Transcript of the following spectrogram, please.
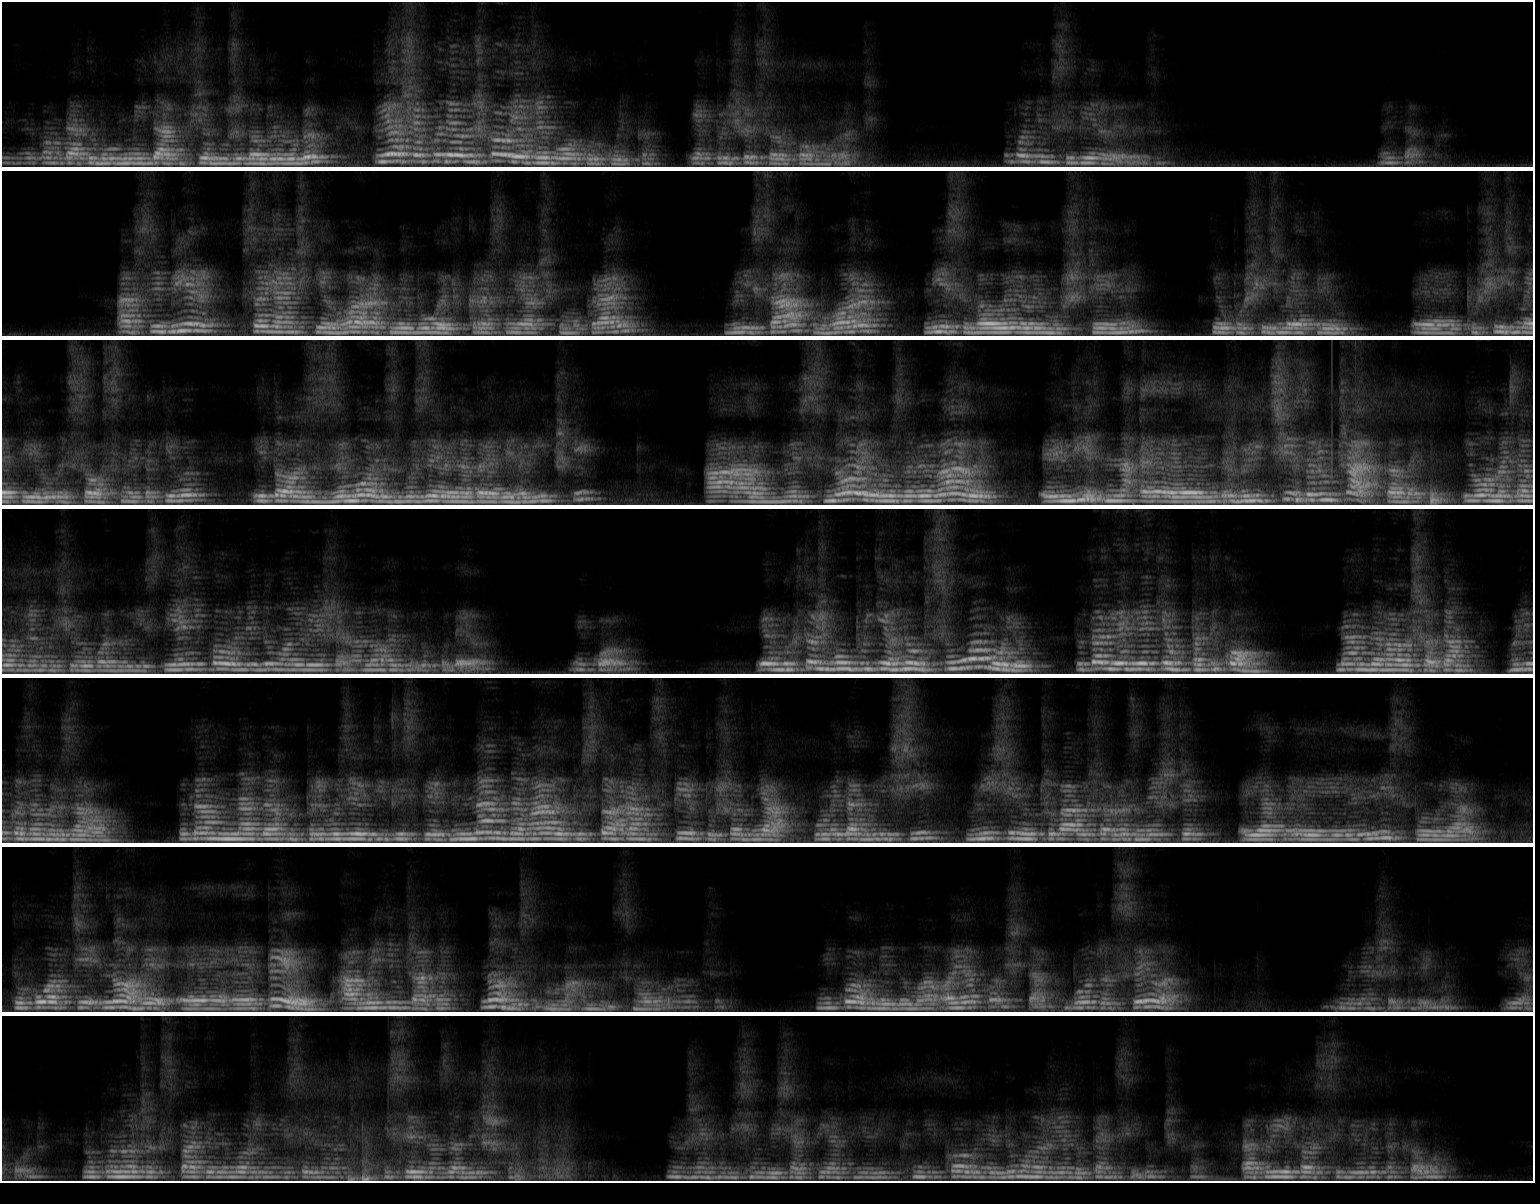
Різником тато був, мій тато все дуже добре робив. То я ще ходила до школи, я вже була куркулька, як прийшов в 40-му році. І потім в Сибір вивезли. І так. А в Сибір, в Саянських горах ми були в Красноярському краї, в лісах, в горах. Ліс валили мужчини, такі по 6 метрів, е, по 6 метрів сосни такі. І то зимою звозили на берег річки, а весною розривали е, лід на, е, в річі з рівчатками. І о, того вже мусили воду лізти. Я ніколи не думала, що я ще на ноги буду ходила. Ніколи. Якби хтось був потягнув соломою, то так як яким патиком. Нам давали, що там горілка замерзала. То нам надо, привозили тільки спирт. Нам давали по 100 грам спирту щодня, бо ми так в лісі, в лісі ночували, що рознищи, як е, ліс сповляли. То хлопці ноги е, е, пили, а ми, дівчата, ноги смарували. Ніколи не думав, а якось так, Божа сила мене ще тримає, що я ходжу. Ну, по ночах спати не можу, мені сильно, і сильна задишка. Ну, вже 85-й рік. Ніколи не думала, що я до пенсії дочекаю. А приїхав з Сибіру така.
